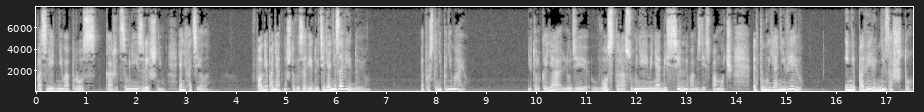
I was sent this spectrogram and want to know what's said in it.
Последний вопрос кажется мне излишним. Я не хотела. Вполне понятно, что вы завидуете. Я не завидую. Я просто не понимаю. Не только я, люди в раз умнее меня бессильны вам здесь помочь. Этому я не верю и не поверю ни за что.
